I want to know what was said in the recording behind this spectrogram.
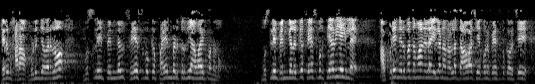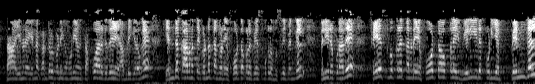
பெரும் ஹராம். முடிஞ்ச வரலும் முஸ்லீம் பெண்கள் பேஸ்புக்கை பயன்படுத்துறதையும் அவாய்ட் பண்ணணும். முஸ்லீம் பெண்களுக்கு பேஸ்புக் தேவையே இல்லை. அப்படியே நிர்பந்தமான நிலை இல்ல நான் நல்லா தாவா செய்ய போறேன் பேஸ்புக்கை வச்சு. நான் என்னுடைய என்ன கண்ட்ரோல் பண்ணிக்க முடியும்? எனக்கு தக்குவா இருக்குது. அப்படிங்கிறவங்க எந்த காரணத்தை கொண்டு தங்களுடைய போட்டோக்களை பேஸ்புக்ல முஸ்லீம் பெண்கள் வெளியிடக்கூடாது. பேஸ்புக்ல தன்னுடைய போட்டோக்களை வெளியிடக்கூடிய பெண்கள்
